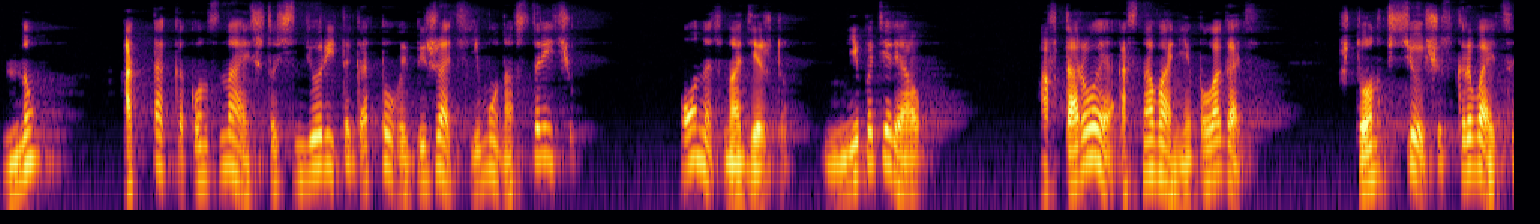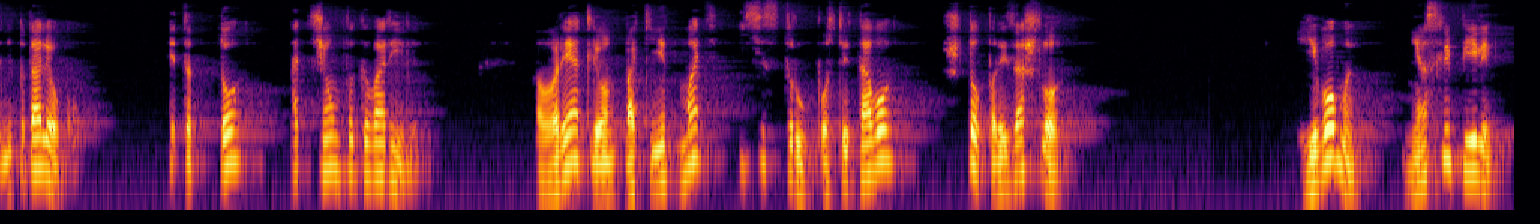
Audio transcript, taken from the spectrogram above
Ну, а так как он знает, что сеньорита готова бежать ему навстречу, он эту надежду не потерял. А второе основание полагать, что он все еще скрывается неподалеку, это то, о чем вы говорили. Вряд ли он покинет мать и сестру после того, что произошло. Его мы не ослепили.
